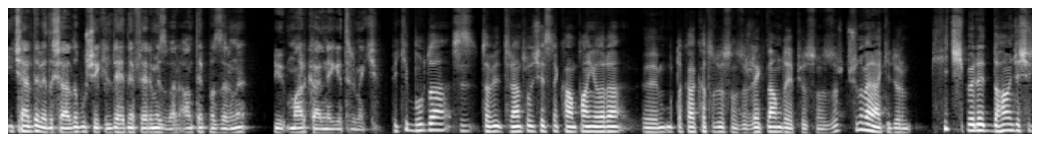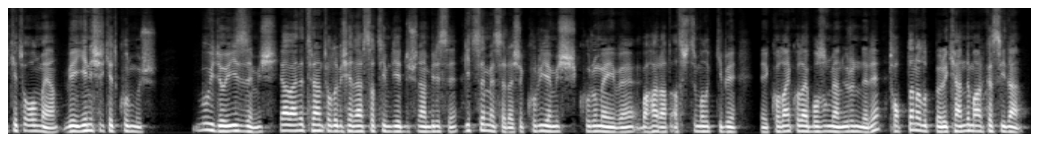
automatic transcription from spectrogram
içeride ve dışarıda bu şekilde hedeflerimiz var. Antep pazarını bir marka haline getirmek. Peki burada siz tabii Trendyol içerisinde kampanyalara e, mutlaka katılıyorsunuzdur. Reklam da yapıyorsunuzdur. Şunu merak ediyorum. Hiç böyle daha önce şirketi olmayan ve yeni şirket kurmuş, bu videoyu izlemiş, ya ben de Trendyol'da bir şeyler satayım diye düşünen birisi gitse mesela işte kuru yemiş, kuru meyve, baharat, atıştırmalık gibi e, kolay kolay bozulmayan ürünleri toptan alıp böyle kendi markasıyla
